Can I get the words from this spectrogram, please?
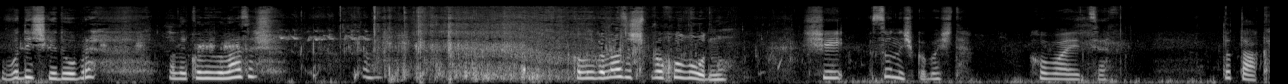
Водички добре, але коли вилазиш, коли вилазиш прохолодно, ще й сонечко, бачите, ховається, то так,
